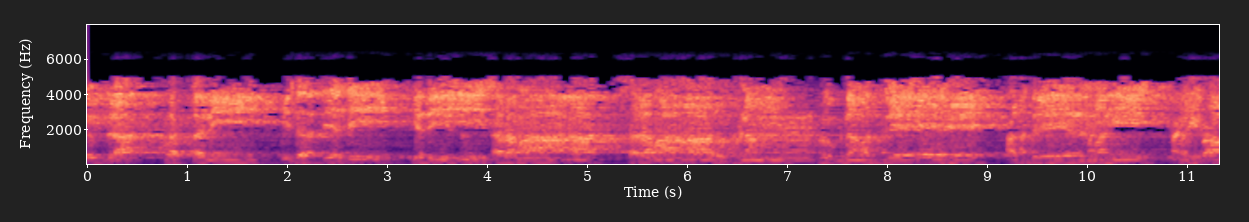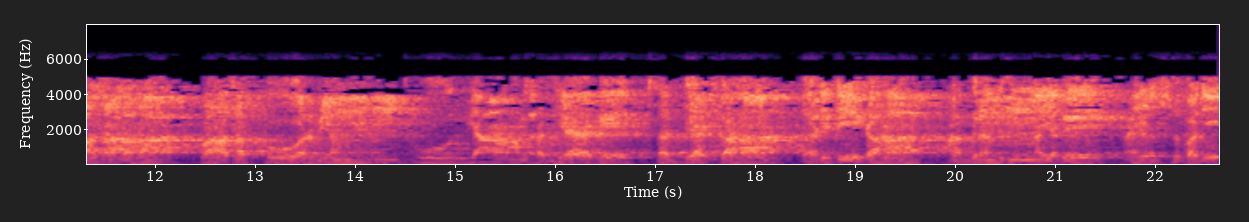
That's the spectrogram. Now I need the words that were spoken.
रुद्रवर्तनी विदद्यति यदि सरमाः सरमाः रुग्णम् रुग्णमद्रेः अद्रेर्महि महिपासाः पासः पूर्व्यम्। पूर्व्याम् सध्यके सद्यः कः तरितीकः अग्रम् नयते अयत्सुपदी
